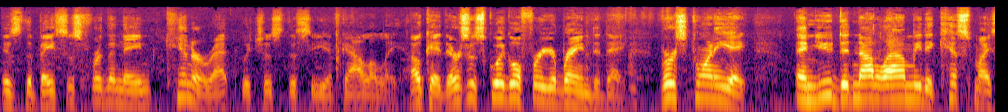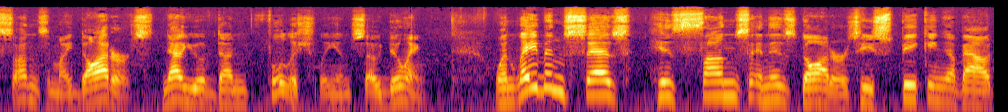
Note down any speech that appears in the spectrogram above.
is the basis for the name Kinneret, which is the Sea of Galilee. Okay, there's a squiggle for your brain today. Verse 28 And you did not allow me to kiss my sons and my daughters. Now you have done foolishly in so doing. When Laban says his sons and his daughters, he's speaking about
